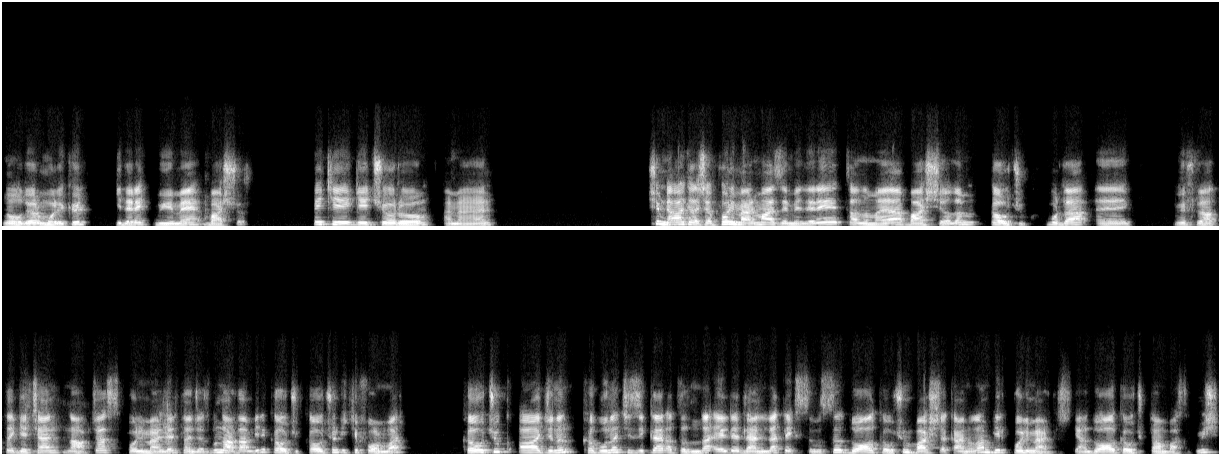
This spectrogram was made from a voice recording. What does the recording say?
ne oluyor? Molekül giderek büyümeye başlıyor. Peki geçiyorum hemen. Şimdi arkadaşlar polimer malzemeleri tanımaya başlayalım. Kauçuk. Burada e, müfredatta geçen ne yapacağız? Polimerleri tanıyacağız. Bunlardan biri kauçuk. Kauçukun iki form var. Kauçuk ağacının kabuğuna çizikler atıldığında elde edilen lateks sıvısı doğal kauçukun başta kaynağı olan bir polimerdir. Yani doğal kauçuktan bahsetmiş.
